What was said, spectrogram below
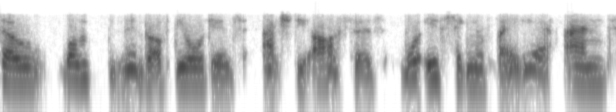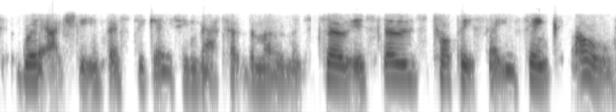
So one member of the audience actually asked us, what is signal failure? And we're actually investigating that at the moment. So it's those topics that you think, oh,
